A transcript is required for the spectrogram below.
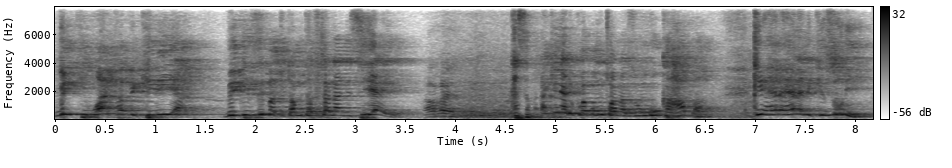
vikiwaka vikilia, vikizima, tutamtafuta nani? Si yeye. Amen. Kasema lakini alikuwa mtu anazunguka hapa, kiherehere ni kizuri.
